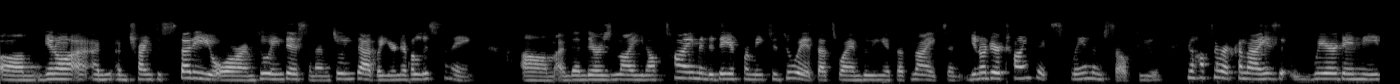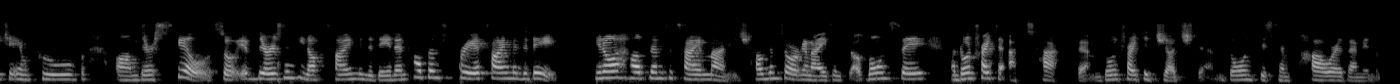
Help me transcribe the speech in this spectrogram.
um, you know, I, I'm, I'm trying to study or I'm doing this and I'm doing that, but you're never listening. Um, and then there's not enough time in the day for me to do it. That's why I'm doing it at night. And, you know, they're trying to explain themselves to you. You have to recognize where they need to improve um, their skills. So if there isn't enough time in the day, then help them to create time in the day you know, help them to time manage, help them to organize themselves. Don't say, and don't try to attack them. Don't try to judge them. Don't disempower them in the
